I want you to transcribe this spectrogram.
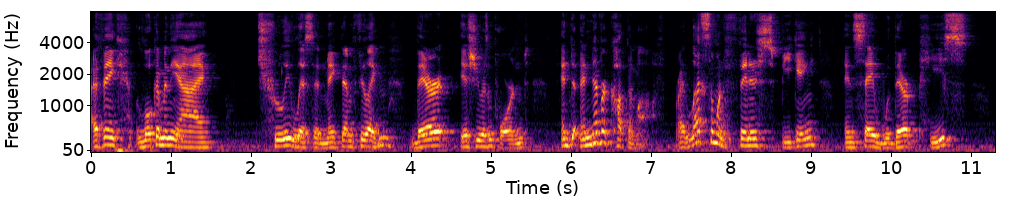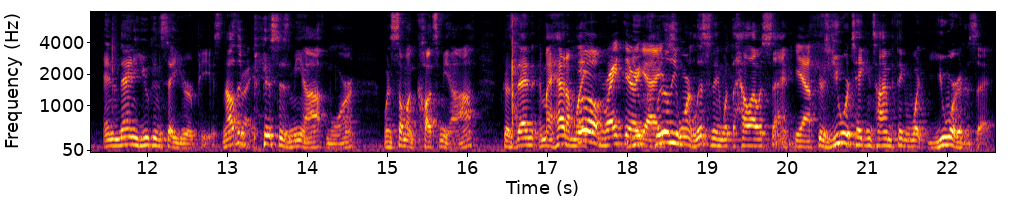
i think look them in the eye truly listen make them feel like mm-hmm. their issue is important and, and never cut them off right? Let someone finish speaking and say with their piece and then you can say your piece. Nothing Right. pisses me off more when someone cuts me off because then in my head i'm like Boom, right there, you guys. clearly weren't listening what the hell i was saying. Yeah. because you were taking time to think of what you were going to say.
